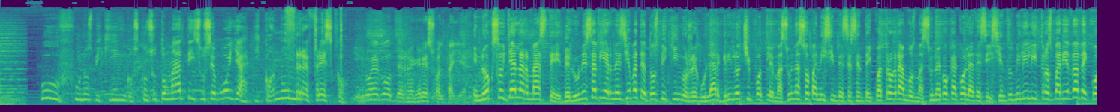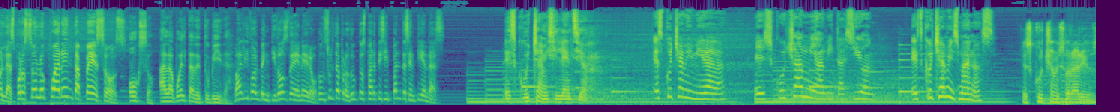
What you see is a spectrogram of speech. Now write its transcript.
Uf, unos vikingos con su tomate y su cebolla y con un refresco. Y luego de regreso al taller. En Oxo ya la armaste. De lunes a viernes llévate dos vikingos regular grillo chipotle más una sopa Nissin de 64 gramos más una Coca-Cola de 600 mililitros, variedad de colas por solo 40 pesos. Oxo, a la vuelta de tu vida. Válido el 22 de enero. Consulta productos participantes en tiendas. Escucha mi silencio. Escucha mi mirada. Escucha mi habitación. Escucha mis manos. Escucha mis horarios.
